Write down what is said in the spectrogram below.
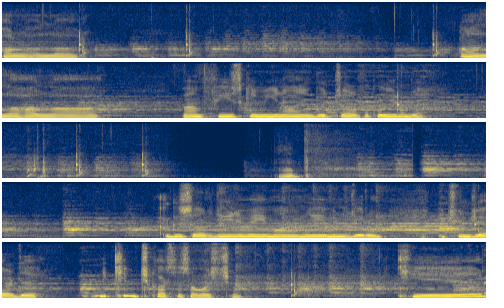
Allah Allah. Allah Allah. Ben fiskimi yine aynı bu tarafa koyayım da. Hop. Arkadaşlar dinime imanıma yemin ediyorum. Üçüncü yerde çıkarsa savaşacağım. Kim?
